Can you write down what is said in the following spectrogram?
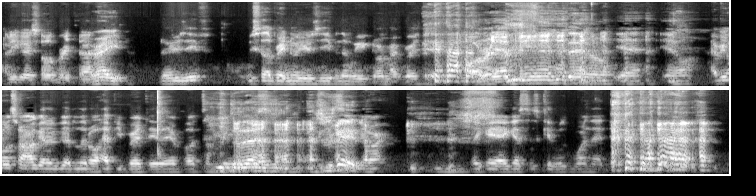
how do you guys celebrate that? Right. New Year's Eve. We celebrate New Year's Eve and then we ignore my birthday. Oh, really? Damn. yeah, you know, every once in a while I'll get a good little happy birthday there, but something So that's- just it's okay. ignore. Like, hey, I guess this kid was born that day.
